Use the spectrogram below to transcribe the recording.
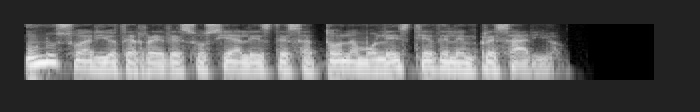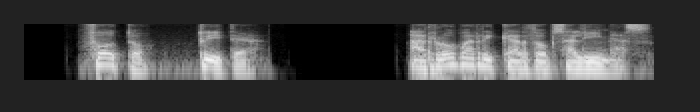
Un usuario de redes sociales desató la molestia del empresario. Foto, Twitter. Arroba Ricardo Salinas.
